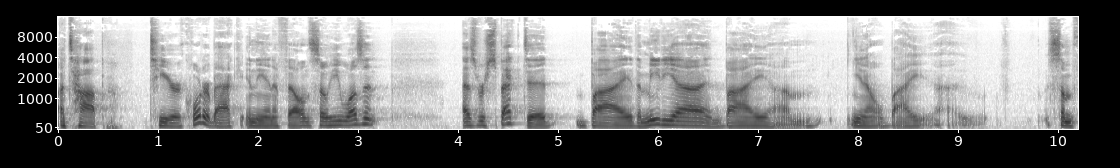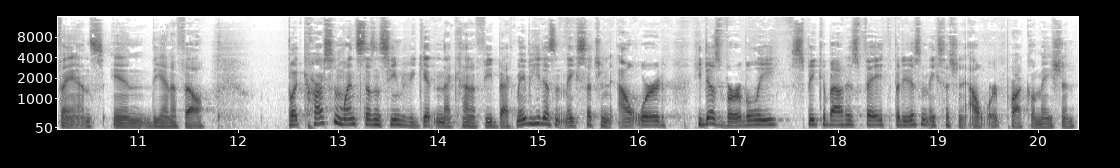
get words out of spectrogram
a top tier quarterback in the NFL, and so he wasn't as respected by the media and by um, you know by uh, some fans in the NFL. But Carson Wentz doesn't seem to be getting that kind of feedback. Maybe he doesn't make such an outward. He does verbally speak about his faith, but he doesn't make such an outward proclamation.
